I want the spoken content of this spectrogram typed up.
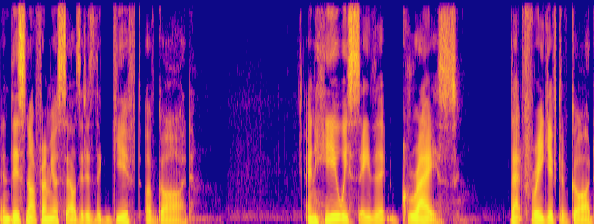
And this not from yourselves, it is the gift of God. And here we see that grace, that free gift of God,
